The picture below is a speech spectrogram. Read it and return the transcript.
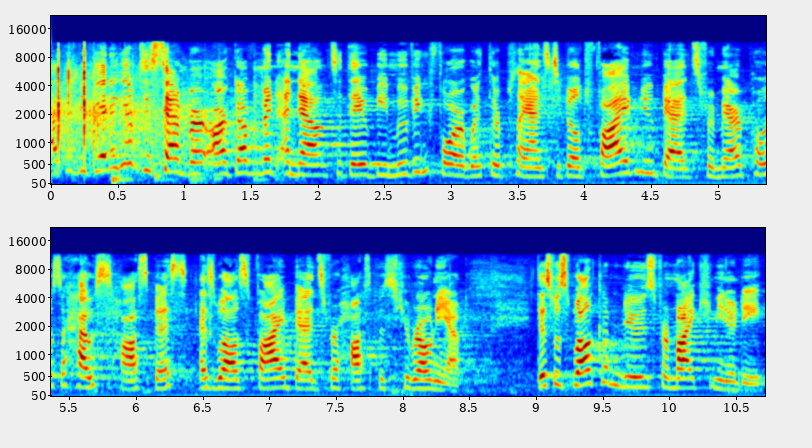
At the beginning of December, our government announced that they would be moving forward with their plans to build five new beds for Mariposa House Hospice, as well as five beds for Hospice Huronia. This was welcome news for my community,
